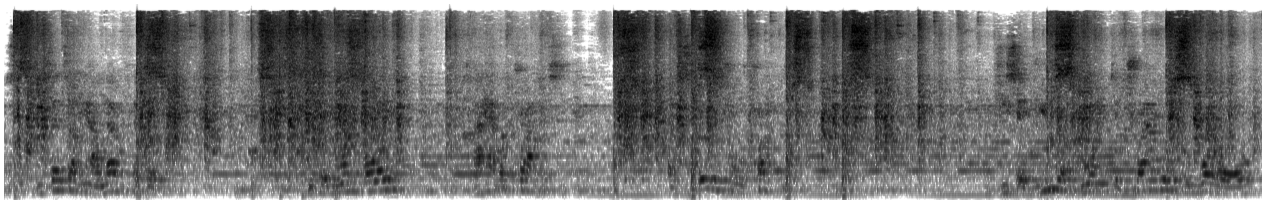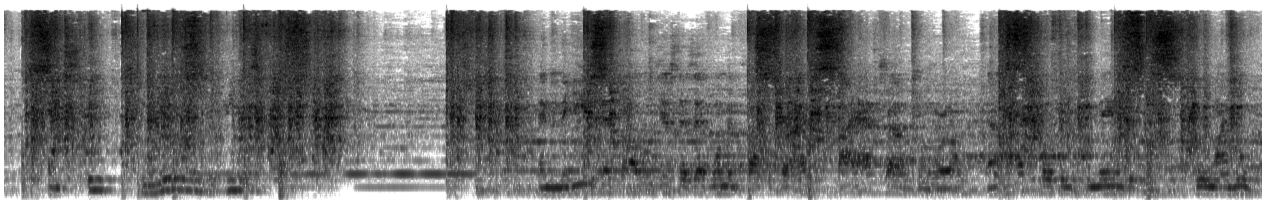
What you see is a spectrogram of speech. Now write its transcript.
she said something I'll never forget. She said, young boy, I have a prophecy, a spiritual prophecy. She said, you are going to travel the world and speak to millions of people. And in the years that followed, just as that woman prophesied, I have traveled the world and I have spoken to millions of people through my movement.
